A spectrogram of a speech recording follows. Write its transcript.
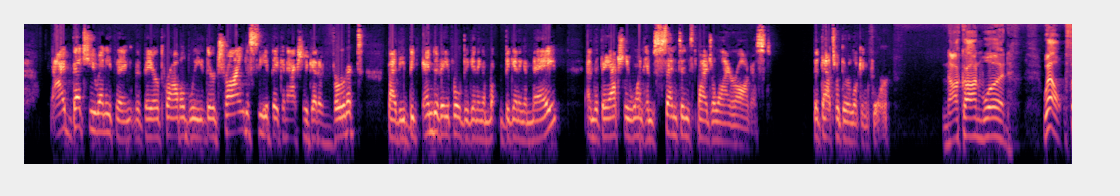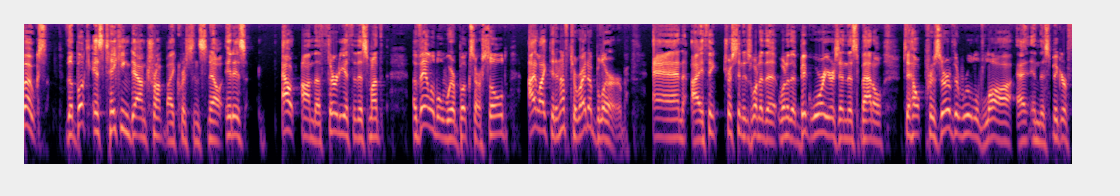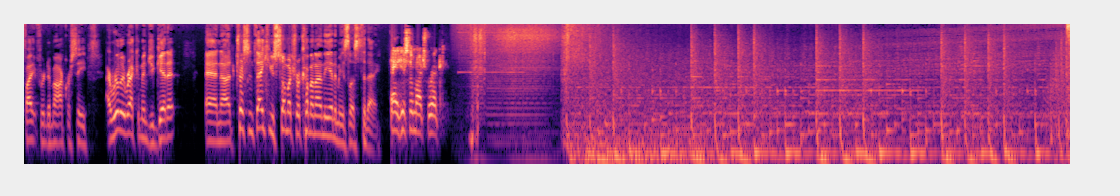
I bet you anything that they are probably they're trying to see if they can actually get a verdict by the end of April, beginning of beginning of May, and that they actually want him sentenced by July or August. That that's what they're looking for. Knock on wood. Well, folks, the book is Taking Down Trump by Tristan Snell. It is out on the 30th of this month, available where books are sold. I liked it enough to write a blurb. And I think Tristan is one of the one of the big warriors in this battle to help preserve the rule of law in this bigger fight for democracy. I really recommend you get it. And uh, Tristan, thank you so much for coming on the enemies list today. Thank you so much, Rick.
